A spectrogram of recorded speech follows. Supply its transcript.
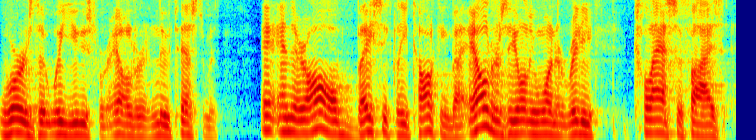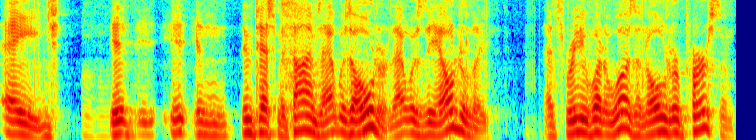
words that we use for elder in the New Testament. And, and they're all basically talking about elder is the only one that really classifies age. Mm-hmm. It, it, in New Testament times, that was older. That was the elderly. That's really what it was, an older person.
